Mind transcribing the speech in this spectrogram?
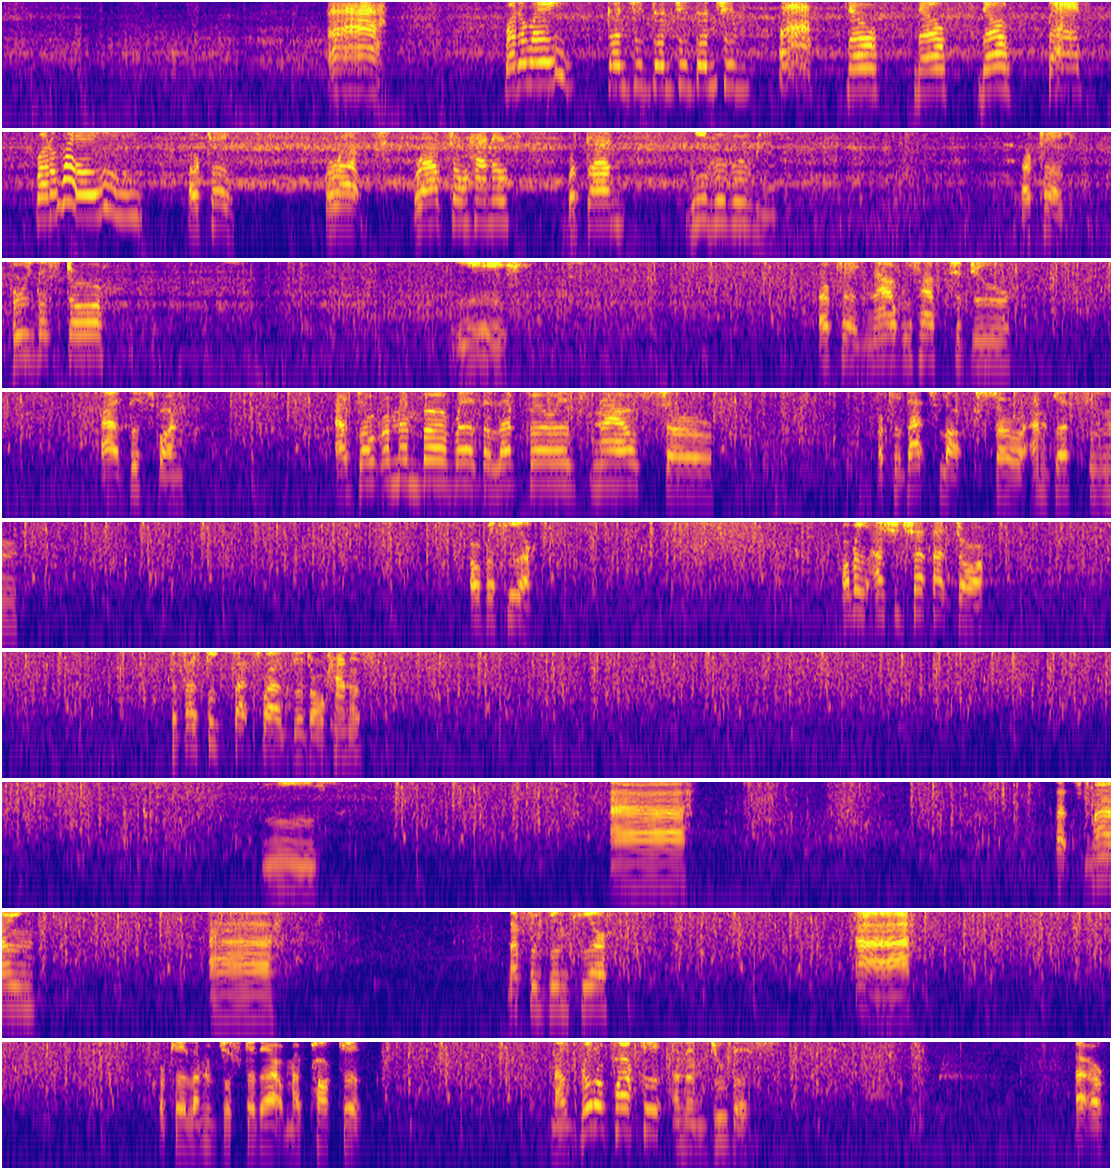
Ah! Run away! Dungeon, dungeon, dungeon! Ah! No, no, no! Bad! Run away! Okay. We're out. We're out, Johannes. We're done. Wee, wee, wee, wee. Okay. Through this door. Okay, now we have to do uh, this one. I don't remember where the lever is now, so... Okay, that's locked, so I'm guessing... Over here. Oh wait, I should shut that door. Because I think that's where I did Johannes. E. Uh. That's mine. Uh. Nothing in here. Ah. Okay, let me just get it out of my pocket. My little pocket, and then do this. Uh-oh.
